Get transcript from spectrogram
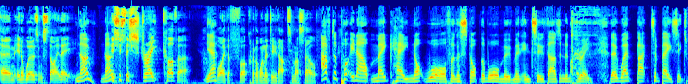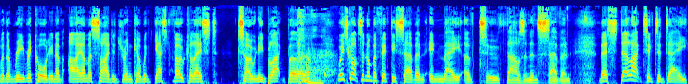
um, in a Wurzel style. no, no. It's just a straight cover. Yeah. Why the fuck would I want to do that to myself? After putting out Make Hay Not War for the Stop the War movement in 2003, they went back to basics with a re recording of I Am a Cider Drinker with guest vocalist Tony Blackburn, which got to number 57 in May of 2007. They're still active today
